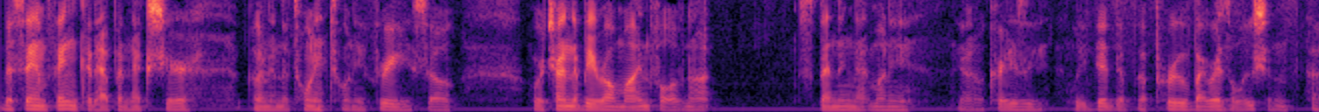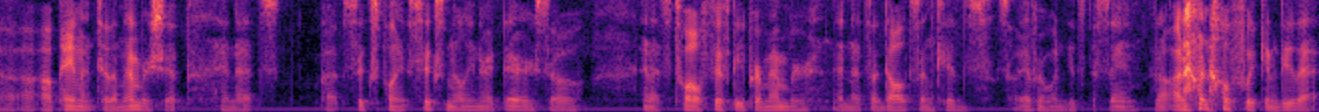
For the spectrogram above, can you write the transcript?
The same thing could happen next year going into 2023, so we're trying to be real mindful of not spending that money, you know, crazy. We did approve by resolution uh, a payment to the membership, and that's about 6.6 million right there. So, and that's 1250 per member, and that's adults and kids, so everyone gets the same. I don't know if we can do that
